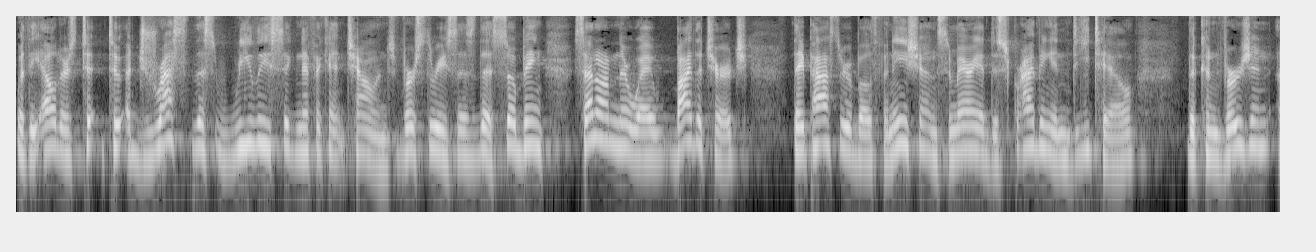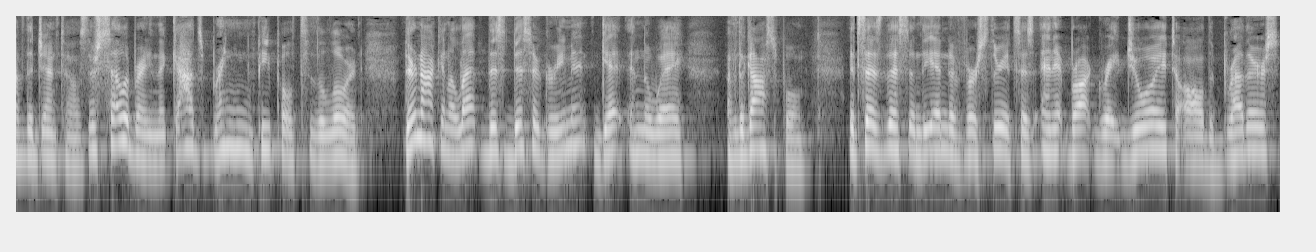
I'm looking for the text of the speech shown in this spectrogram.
with the elders to, to address this really significant challenge. Verse 3 says this So, being sent on their way by the church, they passed through both Phoenicia and Samaria, describing in detail the conversion of the Gentiles. They're celebrating that God's bringing people to the Lord. They're not going to let this disagreement get in the way of the gospel. It says this in the end of verse 3 it says, And it brought great joy to all the brothers.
